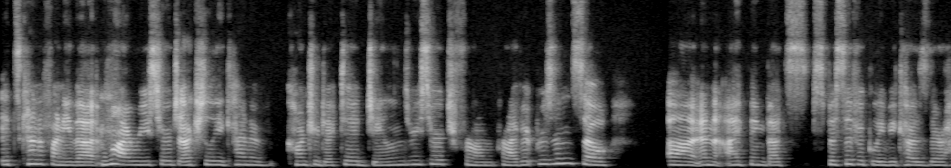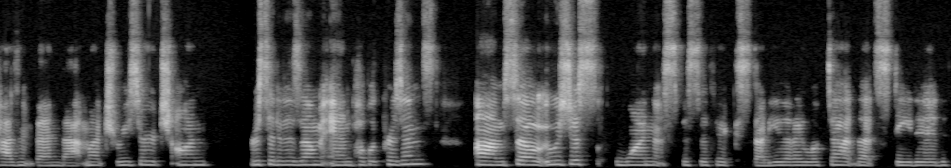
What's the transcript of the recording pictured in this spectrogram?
it's kind of funny that my research actually kind of contradicted Jaelyn's research from private prisons. So, uh, and I think that's specifically because there hasn't been that much research on recidivism and public prisons. Um, so it was just one specific study that I looked at that stated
